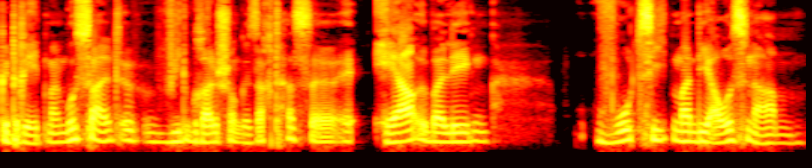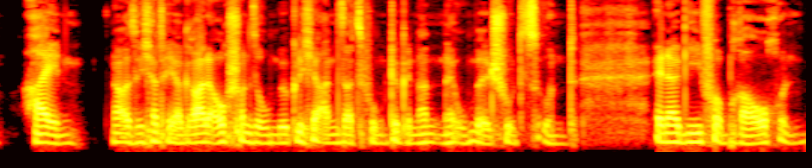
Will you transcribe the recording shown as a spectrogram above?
gedreht. Man muss halt, äh, wie du gerade schon gesagt hast, äh, eher überlegen, wo zieht man die Ausnahmen ein. Also ich hatte ja gerade auch schon so mögliche Ansatzpunkte genannt, ne? Umweltschutz und Energieverbrauch und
